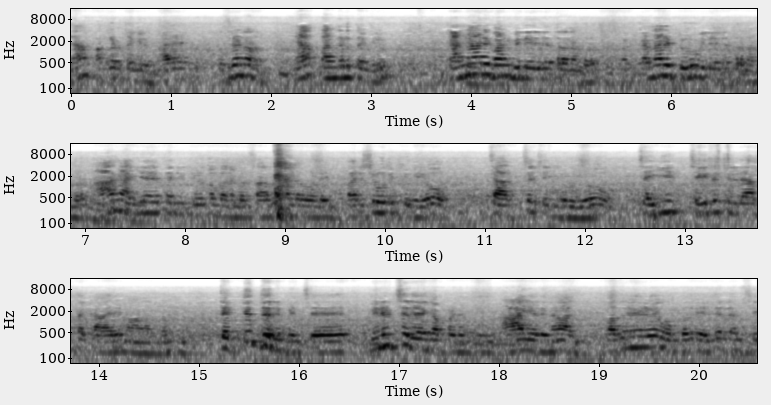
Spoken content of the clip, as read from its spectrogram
ഞാൻ പങ്കെടുത്തെങ്കിലും? പ്രസിഡന്റാണ് ഞാൻ പങ്കെടുത്തെങ്കിലും കണ്ണാടി വൺ വില്ലേജിൽ എത്ര നമ്പർ കണ്ണാടി ടു വില്ലേജിൽ എത്ര നമ്പർ ആകെ അയ്യായിരത്തി അഞ്ഞൂറ്റി ഇരുപത്തി നമ്പർ സർവേ നമ്പറുകളെ പരിശോധിക്കുകയോ ചർച്ച ചെയ്യുകയോ ചെയ്തിട്ടില്ലാത്ത കാര്യമാണെന്നും തെറ്റിദ്ധരിപ്പിച്ച് മിനിറ്റ്സ് രേഖപ്പെടുത്തി. ആയതിനാൽ പതിനേഴ് ഒമ്പത് L L M C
